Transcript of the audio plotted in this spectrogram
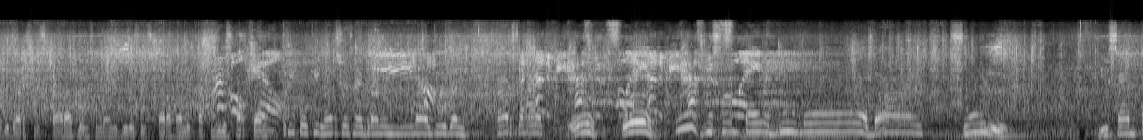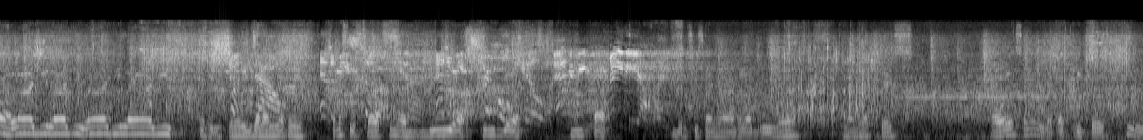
Tapi dari si sekarat dan semuanya juga si sekarat lalu cut juga sekarat dan triple kill. Harusnya saya berani maju dan harusnya oh oh oh disampah oleh Bruno. Bang sul disampah lagi lagi lagi lagi. Di sini bisa banyak nih. Karena si sekarat semua dua tiga empat. Dan sisanya adalah Bruno semangat guys awalnya saya dapat triple kill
